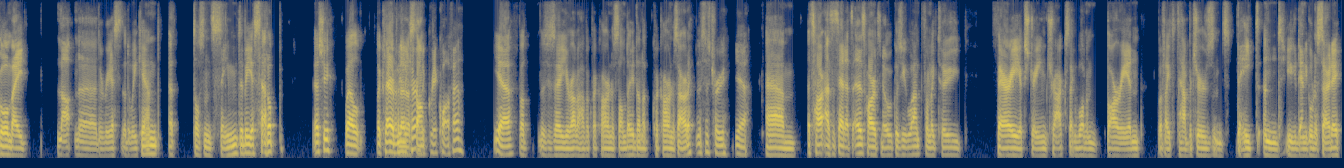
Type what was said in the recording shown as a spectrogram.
going by lot the the race of the weekend, it doesn't seem to be a setup issue. Well, Leclerc I put mean, in a Leclerc had a stunk, great qualifying. yeah, but as you say, you'd rather have a quick car on a Sunday than a quick car on a Saturday. This is true. Yeah. Um, it's hard, as I said, it is hard to know because you went from like two very extreme tracks, like one in Bahrain with like the temperatures and the heat, and you then go to Saudi,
